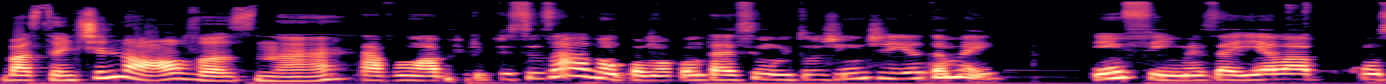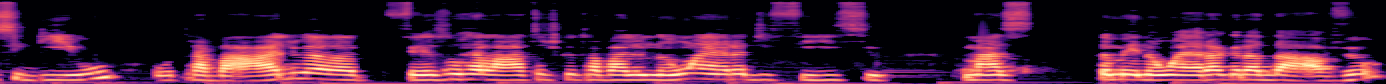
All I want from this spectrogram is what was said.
bastante novas, né? Estavam lá porque precisavam, como acontece muito hoje em dia também. Enfim, mas aí ela conseguiu o trabalho, ela fez um relato de que o trabalho não era difícil, mas também não era agradável.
